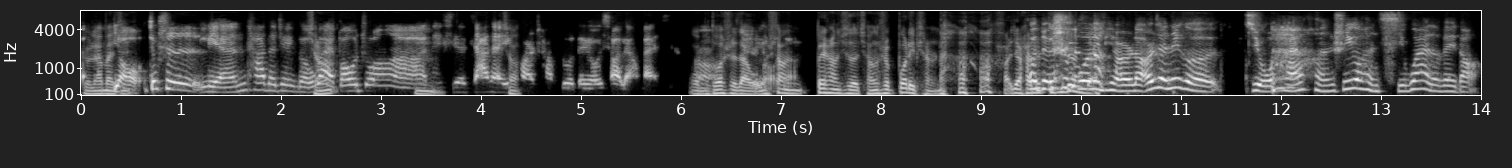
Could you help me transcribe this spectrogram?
有有两百斤，有，就是连它的这个外包装啊、嗯那些加在一块儿，差不多得有小两百斤。我们嗯都是在我们上背上去的全都是玻璃瓶儿的，而且还哦，对，是玻璃瓶儿的，而且那个酒还很是一个很奇怪的味道，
